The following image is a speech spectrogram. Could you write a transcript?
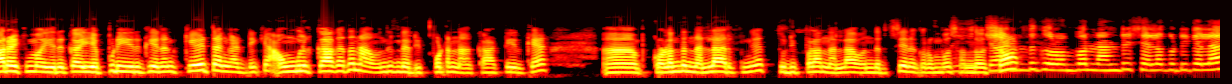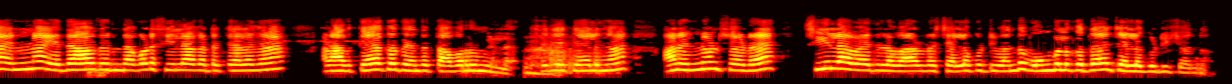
ஆரோக்கியமாக இருக்கா? எப்படி இருக்கு? என்னன்னு கேட்டங்காட்டிக்கு அவங்களுக்காக தான் நான் வந்து இந்த ரிப்போர்ட்டை நான் காட்டியிருக்கேன். குழந்தை நல்லா இருக்குங்க. துடிப்பெல்லாம் நல்லா வந்துருச்சு. எனக்கு ரொம்ப சந்தோஷம். ரொம்ப நன்றி செல்லக்குட்டிக்கெல்லாம் இன்னும் ஏதாவது இருந்தா கூட சீலா கிட்ட கேளுங்க. ஆனா அது கேட்கறது எந்த தவறும் இல்லை. சரியா கேளுங்க. ஆனா இன்னொன்னு சொல்றேன். சீலா வயதுல வாழ்ற செல்லக்குட்டி வந்து உங்களுக்கு தான் செல்லக்குட்டி சொந்தம்.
